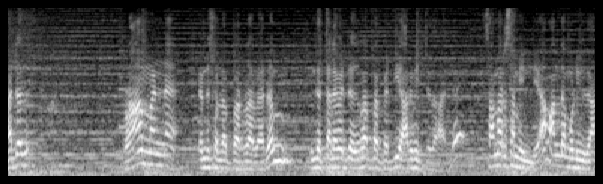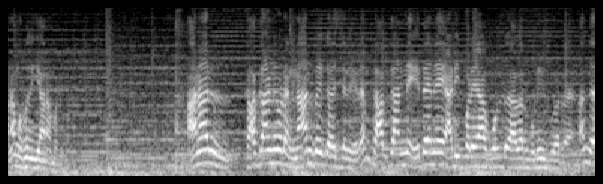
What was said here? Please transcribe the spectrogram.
மற்றது ராமண்ண என்று சொல்லப்படுறவரும் இந்த தலைவர்கிட்ட இறப்பை பற்றி அறிவித்ததால் சமரசம் இல்லையா? அந்த முடிவு தானே உறுதியான முடிவு. ஆனால் காக்காண்ணியோட நான் போய் கழிச்ச நேரம் காக்காண்ணை எதனை அடிப்படையாக கொண்டு அவர் முடிவுக்கு வர்றாங்க அந்த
